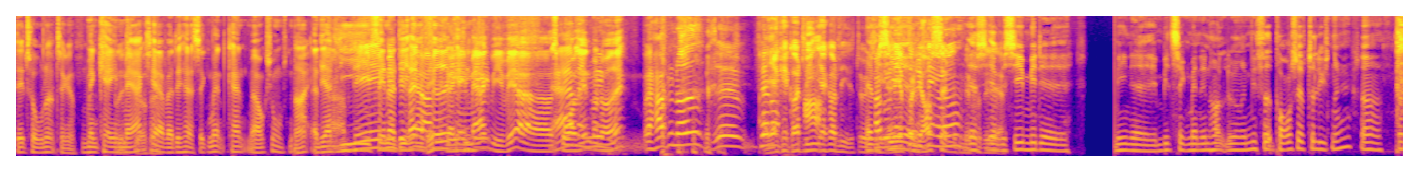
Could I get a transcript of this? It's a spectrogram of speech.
Daytona, tænker. Men kan I Det skal mærke her, hvad det her segment kan med auktionsnet? Nej. At jeg Ja, lige det- finder det de er her fede. Kan I mærke, at vi er ved at spore Ja, ind på noget, ikke? Har du noget, øh, Peter? Jeg kan godt lide, jeg kan godt lide det. det Jeg vil sige, jeg følger også selv med Jeg, på det jeg vil sige, mit, øh, min, øh, mit segment indhold en rimelig fed Porsche efterlysning, ikke? Så den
